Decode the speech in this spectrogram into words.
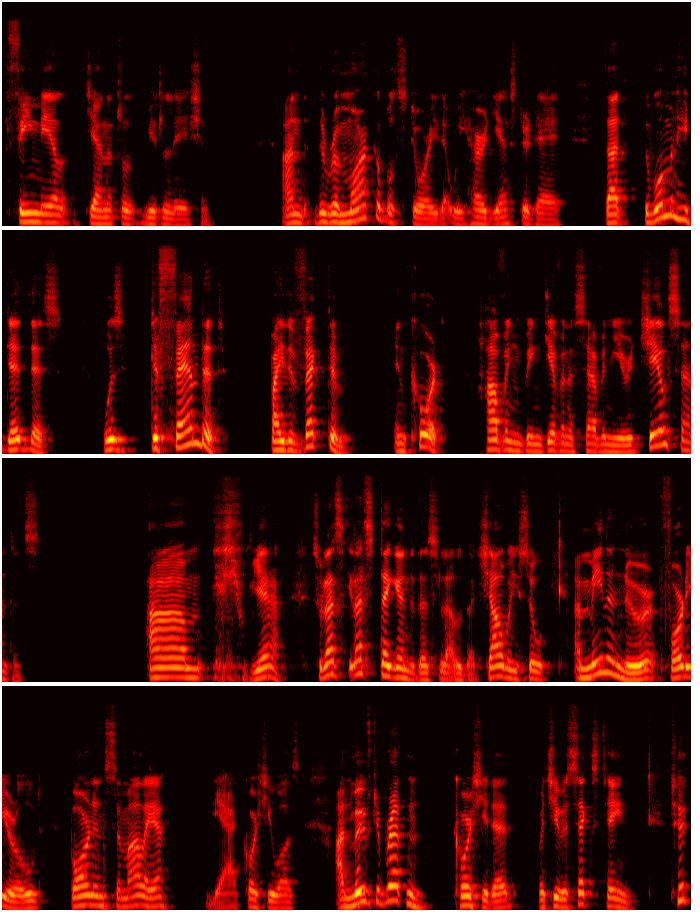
female genital mutilation. And the remarkable story that we heard yesterday that the woman who did this was defended by the victim in court, having been given a seven-year jail sentence. Um, yeah. So let's let's dig into this a little bit, shall we? So Amina Noor, 40-year-old, born in Somalia. Yeah, of course she was, and moved to Britain. Of course she did. When she was 16, took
